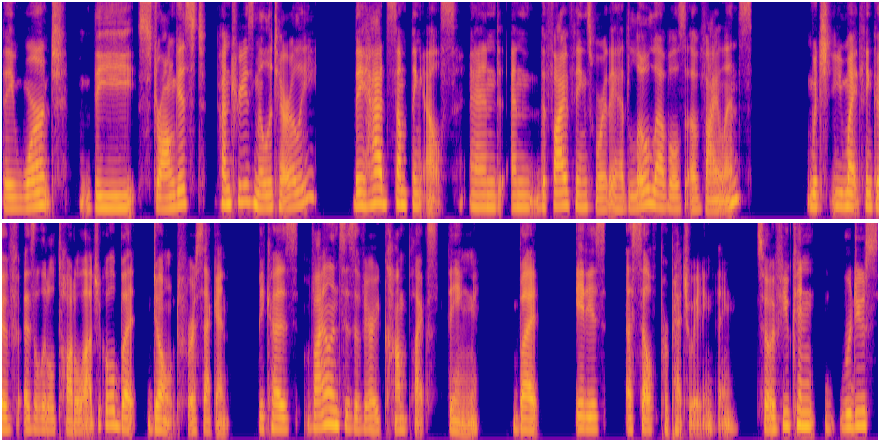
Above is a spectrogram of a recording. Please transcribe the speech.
They weren't the strongest countries militarily. They had something else. And and the five things were they had low levels of violence, which you might think of as a little tautological, but don't for a second, because violence is a very complex thing, but it is a self perpetuating thing. So if you can reduce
